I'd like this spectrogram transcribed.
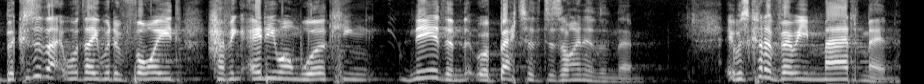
Because of that, they would avoid having anyone working near them that were a better designer than them. It was kind of very Mad Men.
